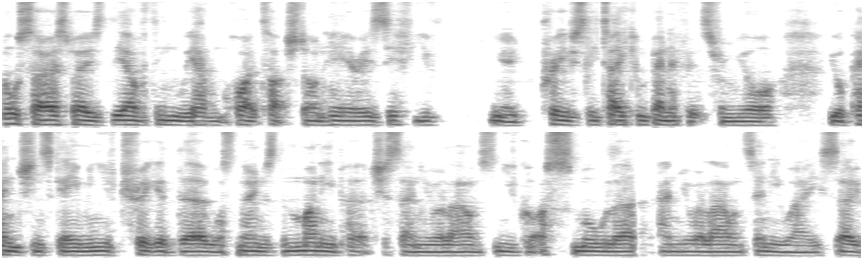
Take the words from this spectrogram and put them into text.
also, I suppose the other thing that we haven't quite touched on here is if you've you know previously taken benefits from your your pension scheme and you've triggered the what's known as the money purchase annual allowance and you've got a smaller annual allowance anyway so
